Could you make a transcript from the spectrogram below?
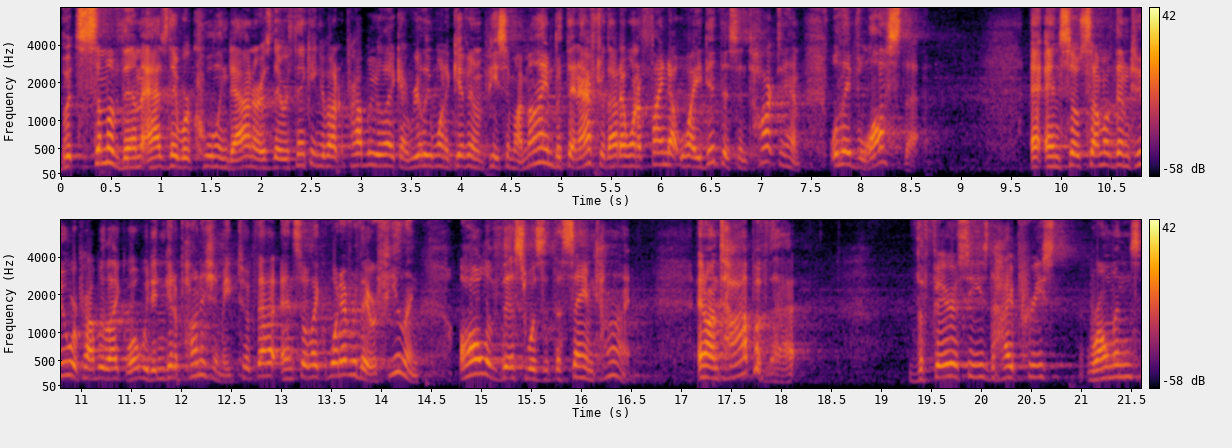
But some of them, as they were cooling down or as they were thinking about it, probably were like, I really want to give him a piece of my mind, but then after that, I want to find out why he did this and talk to him. Well, they've lost that. And so some of them too were probably like, well, we didn't get to punish him. He took that. And so, like, whatever they were feeling, all of this was at the same time. And on top of that, the Pharisees, the high priest, Romans,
